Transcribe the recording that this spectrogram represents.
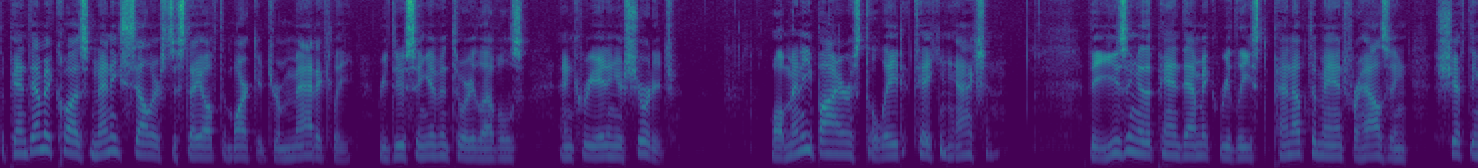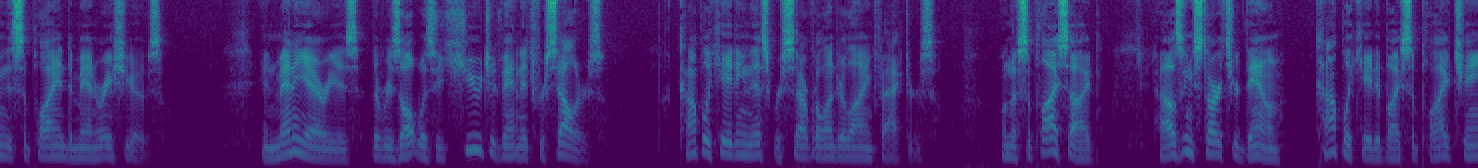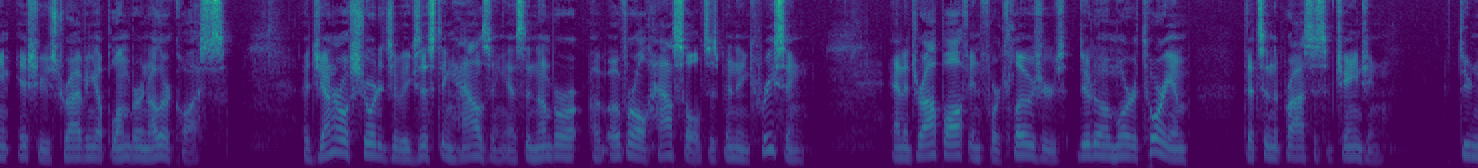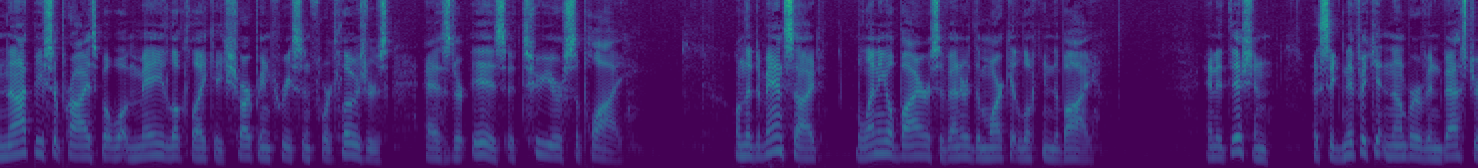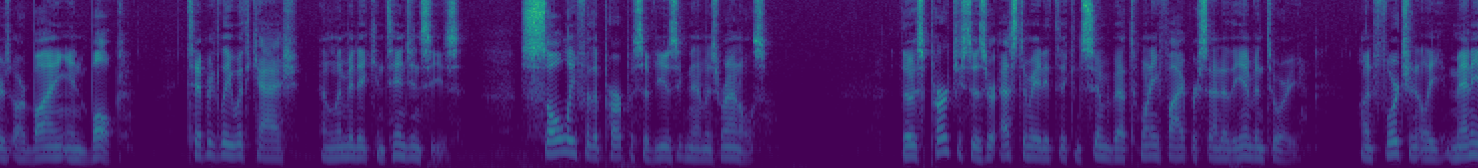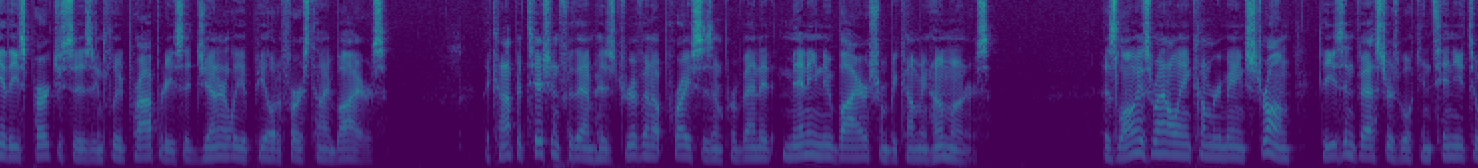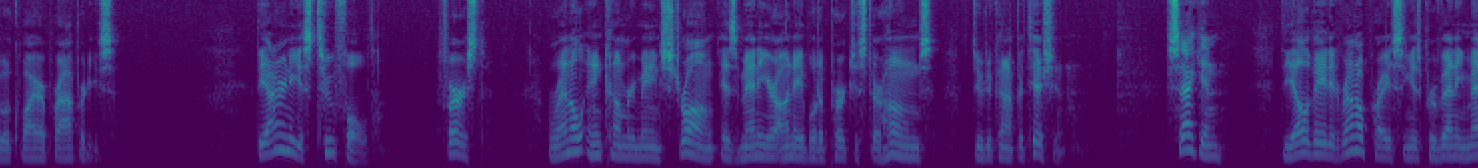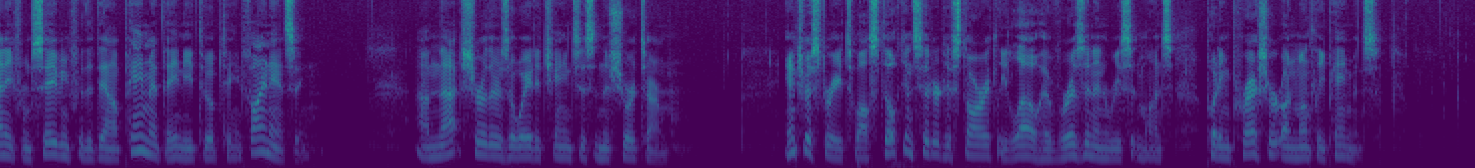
The pandemic caused many sellers to stay off the market dramatically, reducing inventory levels and creating a shortage. While many buyers delayed taking action, the easing of the pandemic released pent up demand for housing, shifting the supply and demand ratios. In many areas, the result was a huge advantage for sellers. Complicating this were several underlying factors. On the supply side, housing starts are down, complicated by supply chain issues driving up lumber and other costs. A general shortage of existing housing as the number of overall households has been increasing and a drop off in foreclosures due to a moratorium that's in the process of changing. Do not be surprised by what may look like a sharp increase in foreclosures, as there is a two year supply. On the demand side, millennial buyers have entered the market looking to buy. In addition, a significant number of investors are buying in bulk, typically with cash and limited contingencies, solely for the purpose of using them as rentals. Those purchases are estimated to consume about 25% of the inventory. Unfortunately, many of these purchases include properties that generally appeal to first time buyers. The competition for them has driven up prices and prevented many new buyers from becoming homeowners. As long as rental income remains strong, these investors will continue to acquire properties. The irony is twofold. First, rental income remains strong as many are unable to purchase their homes due to competition. Second, the elevated rental pricing is preventing many from saving for the down payment they need to obtain financing. I'm not sure there's a way to change this in the short term. Interest rates, while still considered historically low, have risen in recent months, putting pressure on monthly payments.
